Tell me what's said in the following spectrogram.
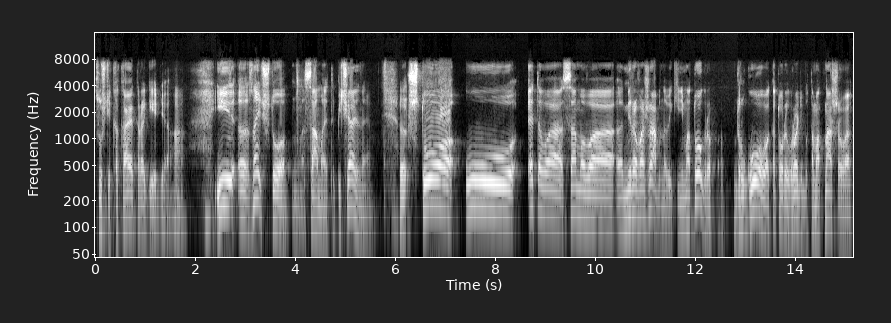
Слушайте, какая трагедия, а? И э, знаете, что самое это печальное? Э, что у этого самого э, мировожабного кинематографа, другого, который вроде бы там от нашего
